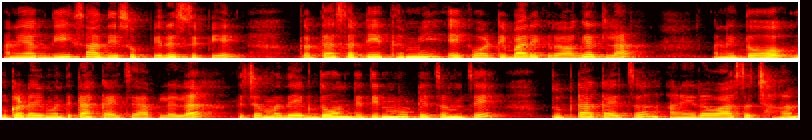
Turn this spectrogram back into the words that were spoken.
आणि अगदी साधी सोपी रेसिपी आहे. तर त्यासाठी इथं मी एक वाटी बारीक रवा घेतला. आणि तो कढईमध्ये टाकायचा आहे आपल्याला. त्याच्यामध्ये एक दोन ते तीन मोठे चमचे तूप टाकायचं आणि रवा असं छान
